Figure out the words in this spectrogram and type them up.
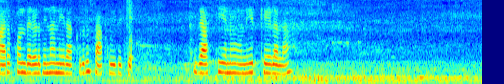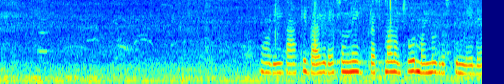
ವಾರಕ್ಕೊಂದು ಎರಡು ದಿನ ನೀರು ಹಾಕಿದ್ರು ಸಾಕು ಇದಕ್ಕೆ. ಜಾಸ್ತಿ ಏನು ನೀರು ಕೇಳಲ್ಲ. ನೋಡಿ, ಈಗ ಹಾಕಿದ್ದಾಗಿದೆ ಸುಮ್ಮನೆ ಪ್ರೆಸ್ ಮಾಡಿ ಒಂಚೂರು ಮಣ್ಣು ಉದುರಿಸ್ತೀನಿ ಮೇಲೆ.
